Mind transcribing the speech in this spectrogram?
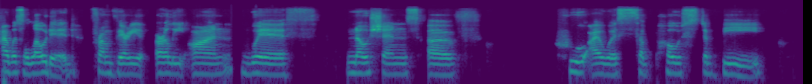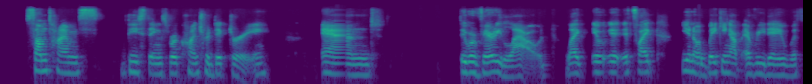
I was loaded from very early on with notions of who I was supposed to be, sometimes these things were contradictory and they were very loud. Like it, it, it's like, you know, waking up every day with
